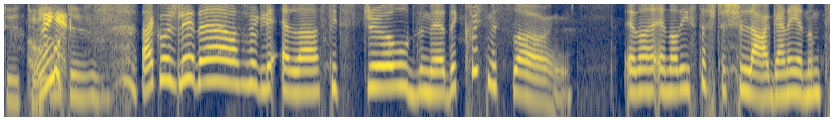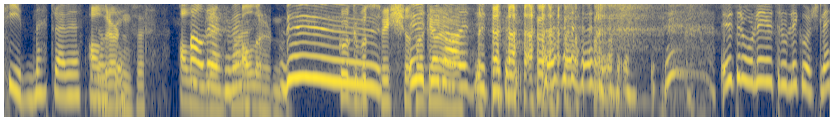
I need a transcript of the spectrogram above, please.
Det er koselig. Det var selvfølgelig Ella Fitzgerald med The Christmas Song. En av, en av de største slagerne gjennom tidene, tror jeg vi nesten Aldri hørt kan den si. før. Aldri hørt den før. Aldri hørt den. Boo! Går ikke på Swish og snakker med. Utrolig, utrolig koselig.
